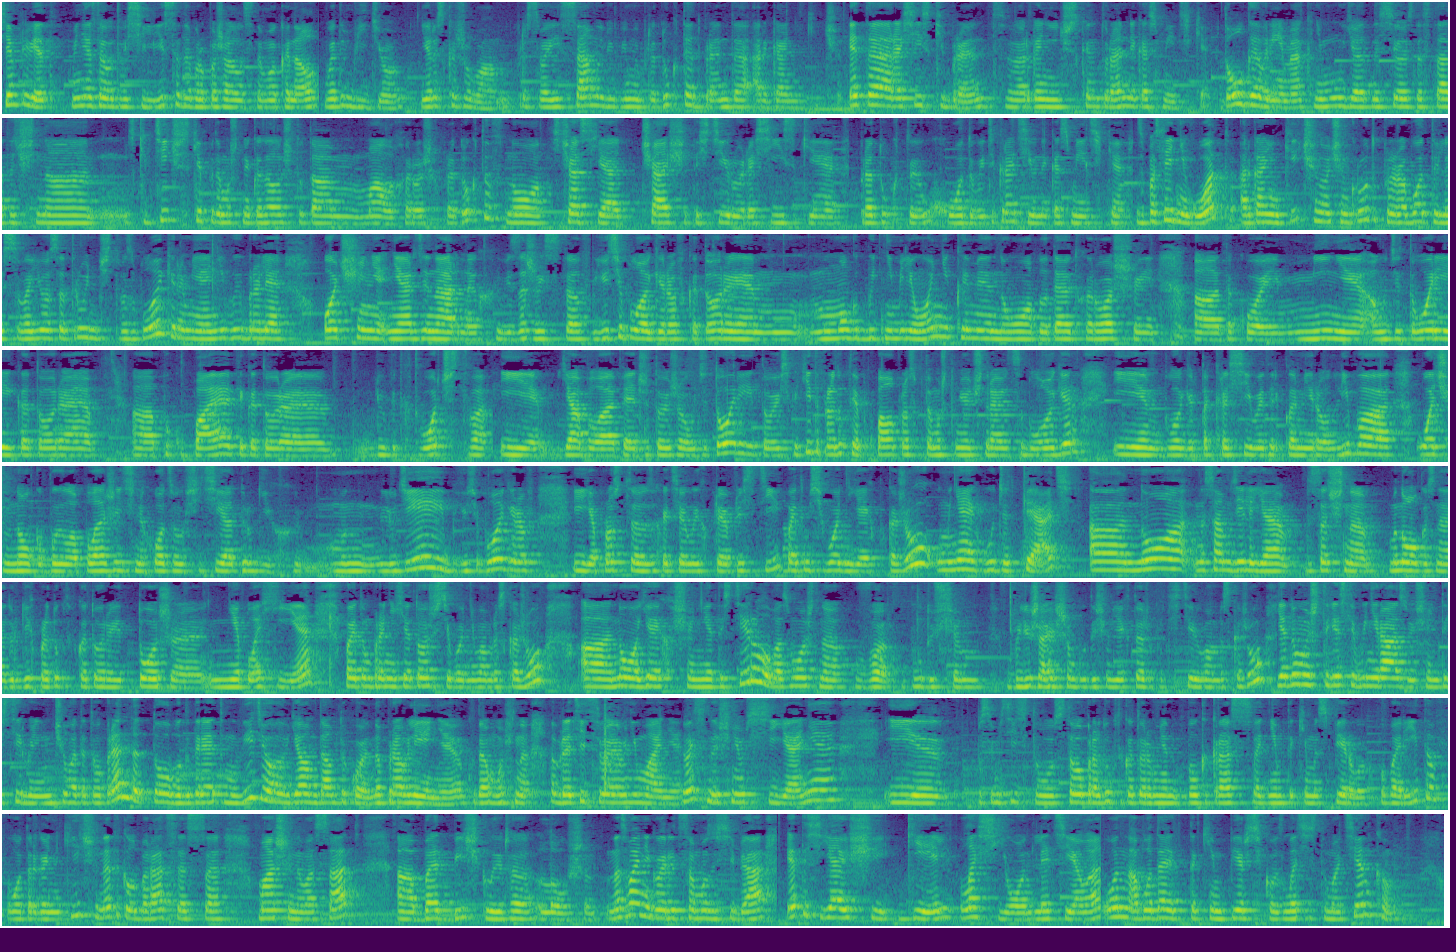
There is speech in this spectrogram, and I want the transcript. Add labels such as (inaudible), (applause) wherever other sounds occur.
Всем привет! Меня зовут Василиса, добро пожаловать на мой канал. В этом видео я расскажу вам про свои самые любимые продукты от бренда Organic Kitchen. Это российский бренд органической натуральной косметики. Долгое время к нему я относилась достаточно скептически, потому что мне казалось, что там мало хороших продуктов, но сейчас я чаще тестирую российские продукты уходовой, декоративной косметики. За последний год Organic Kitchen очень круто проработали свое сотрудничество сотрудничество с блогерами, они выбрали очень неординарных визажистов, бьюти-блогеров, которые могут быть не миллионниками, но обладают хорошей э, такой мини-аудиторией, которая э, покупает и которая любит их творчество. И я была, опять же, той же аудитории, то есть какие-то продукты я покупала просто потому, что мне очень нравится блогер, и блогер так красиво это рекламировал, либо очень много было положительных отзывов в сети от других людей, бьюти-блогеров, и я просто захотела их приобрести. Поэтому сегодня я их покажу. У меня их будет 5, а, но на самом деле я достаточно много знаю других продуктов, которые тоже неплохие, поэтому про них я тоже сегодня вам расскажу. А, но я их еще не тестировала, возможно, в будущем, в ближайшем будущем я их тоже протестирую, вам расскажу. Я думаю, что если вы ни разу еще не тестировали ничего от этого бренда, то благодаря этому видео я вам дам такое направление, куда можно обратить свое внимание. Давайте начнем с сияния. И по совместительству с того продукта, который меня был как раз одним таким из первых фаворитов от Organic Kitchen. Это коллаборация с Машей Новосад uh, Bad Beach Glitter Lotion. Название говорит само за себя. Это сияющий гель, лосьон для тела. Он обладает таким персиково-золотистым оттенком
